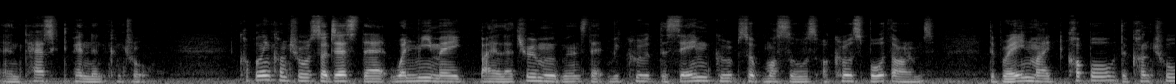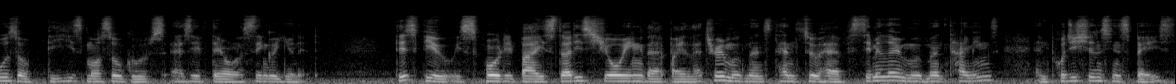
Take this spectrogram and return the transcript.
and task-dependent control. Coupling control suggests that when we make bilateral movements that recruit the same groups of muscles across both arms, the brain might couple the controls of these muscle groups as if they were a single unit. This view is supported by studies showing that bilateral movements tend to have similar movement timings and positions in space,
